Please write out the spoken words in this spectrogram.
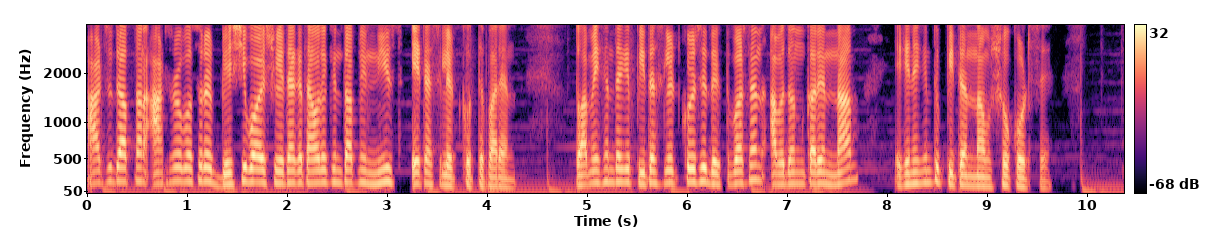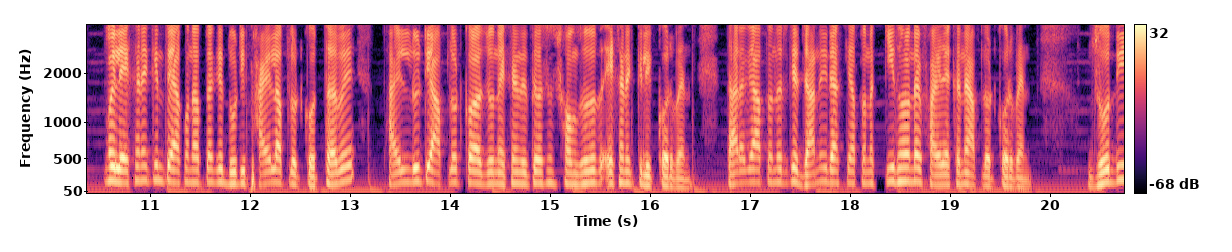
আর যদি আপনার আঠেরো বছরের বেশি বয়স হয়ে থাকে তাহলে কিন্তু আপনি নিজ এটা সিলেক্ট করতে পারেন। তো আমি এখান থেকে পিতা সিলেক্ট করেছি, দেখতে পাচ্ছেন আবেদনকারীর নাম, এখানে কিন্তু পিতার নাম শো করছে। বুঝলে এখানে কিন্তু এখন আপনাকে দুটি ফাইল আপলোড করতে হবে। ফাইল দুটি আপলোড করার জন্য এখানে দেখতে পাচ্ছেন সংশোধন এখানে ক্লিক করবেন। তার আগে আপনাদেরকে জানিয়ে রাখি আপনারা কী ধরনের ফাইল এখানে আপলোড করবেন। যদি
